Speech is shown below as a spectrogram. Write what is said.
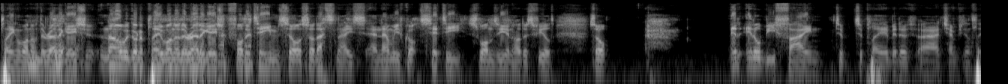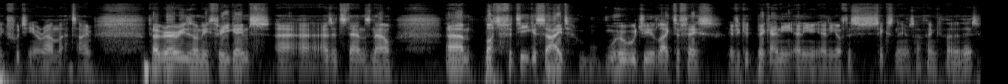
playing one of the hmm. relegation. Now we're going to play one of the relegation for the team, so so that's nice. And then we've got City, Swansea, and Huddersfield. So it, it'll be fine to, to play a bit of uh, Champions League footy around that time. February is only three games uh, uh, as it stands now. Um, but fatigue aside, who would you like to face if you could pick any any any of the six names? I think that it is.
